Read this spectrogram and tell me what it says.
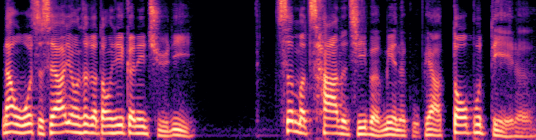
那我只是要用这个东西跟你举例，这么差的基本面的股票都不跌了，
